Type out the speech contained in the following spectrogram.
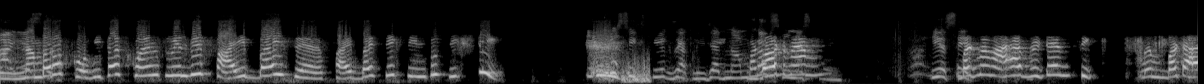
Ah, yes, number of Kavita's coins will be 5 by se- 5 by 6 into 60. Into 60, exactly. That number But, Sana's ma'am-. Yes, But ma'am, I have written 6. Ma'am, but I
